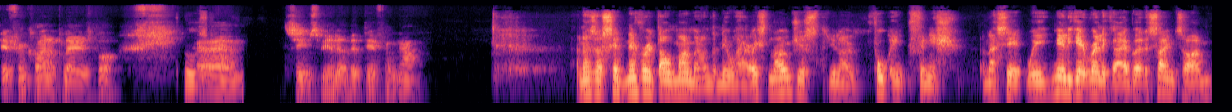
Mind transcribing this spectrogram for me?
different kind of players, but um, seems to be a little bit different now. And as I said, never a dull moment under Neil Harris. No, just you know, 14th finish, and that's it. We nearly get relegated, but at the same time,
